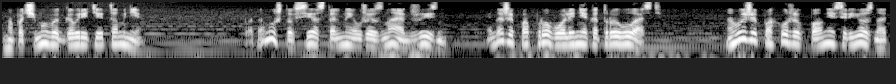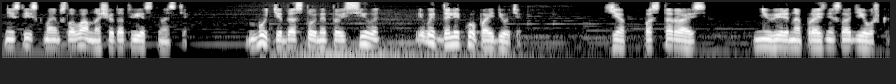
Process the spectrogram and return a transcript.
Но почему вы говорите это мне?» «Потому что все остальные уже знают жизнь и даже попробовали некоторую власть». Вы же, похоже, вполне серьезно отнеслись к моим словам насчет ответственности. Будьте достойны той силы, и вы далеко пойдете. Я постараюсь, неуверенно произнесла девушка.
